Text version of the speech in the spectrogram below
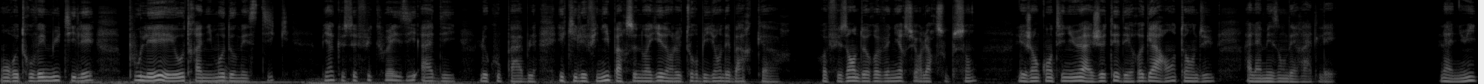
On retrouvait mutilés poulets et autres animaux domestiques, bien que ce fût Crazy Addy le coupable et qu'il ait fini par se noyer dans le tourbillon des barqueurs. Refusant de revenir sur leurs soupçons, les gens continuaient à jeter des regards entendus à la maison des Radley. La nuit,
